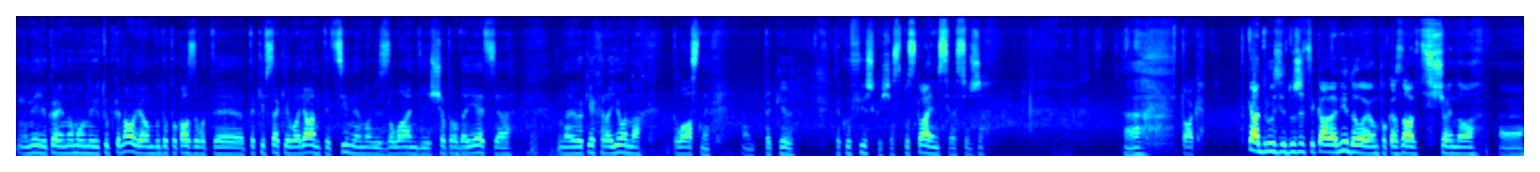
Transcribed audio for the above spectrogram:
мій україномовний YouTube канал. Я вам буду показувати такі всякі варіанти, ціни в Новій Зеландії, що продається, на яких районах класних. Такі, таку фішку. Зараз спускаємося ось вже. Е, так. Таке, друзі, дуже цікаве відео. Я вам показав щойно е,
